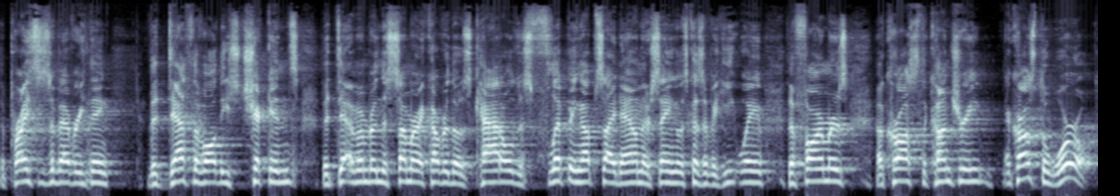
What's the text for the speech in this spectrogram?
the prices of everything, the death of all these chickens. The de- remember in the summer I covered those cattle just flipping upside down. They're saying it was because of a heat wave. The farmers across the country, across the world,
